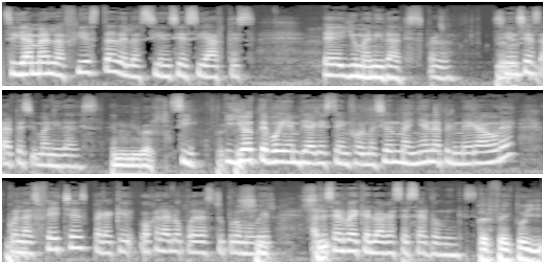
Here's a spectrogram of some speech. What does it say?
Se llama la Fiesta de las Ciencias y Artes eh, y Humanidades, perdón. Ciencias, Artes y Humanidades. En Universo. Sí, y yo te voy a enviar esta información mañana a primera hora con las fechas para que ojalá lo puedas tú promover, a reserva de que lo haga César Domínguez. Perfecto, y,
